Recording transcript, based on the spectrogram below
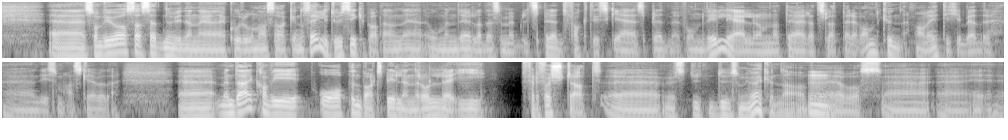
eh, som vi jo også har sett nå i denne koronasaken. Og så er jeg litt usikker på den, om en del av det som er blitt spredd, faktisk er spredd med vond vilje, eller om det er rett og slett bare vannkunde. Man vet ikke bedre, eh, de som har skrevet det. Eh, men der kan vi åpenbart spille en rolle i for det første at uh, hvis du, du, som jo er kunde av, mm. av oss, uh, uh,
